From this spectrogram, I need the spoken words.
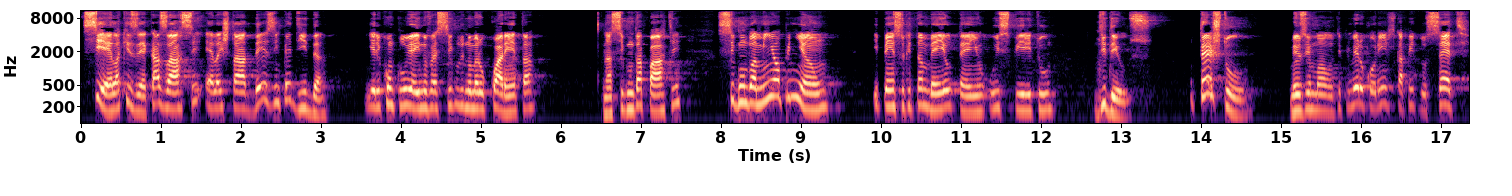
se ela quiser casar-se, ela está desimpedida. E ele conclui aí no versículo número 40, na segunda parte, segundo a minha opinião, e penso que também eu tenho o Espírito de Deus. O texto, meus irmãos, de 1 Coríntios, capítulo 7,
